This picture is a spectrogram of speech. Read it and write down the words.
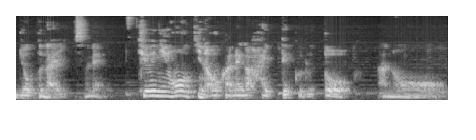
良くないですね。急に大きなお金が入ってくると、あの、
